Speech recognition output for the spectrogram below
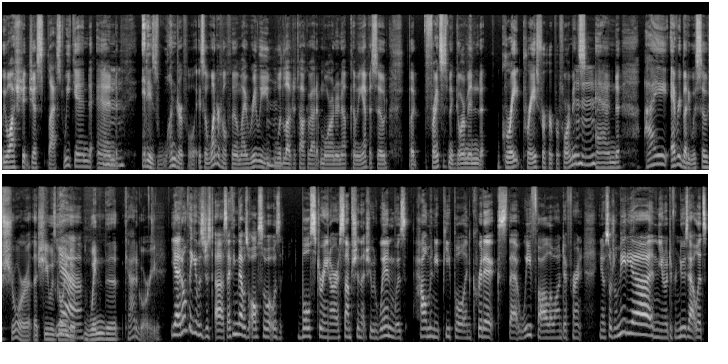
we watched it just last weekend and mm-hmm. it is wonderful. It's a wonderful film. I really mm-hmm. would love to talk about it more on an upcoming episode, but Frances McDormand great praise for her performance mm-hmm. and I everybody was so sure that she was going Yeah. to win the category. Yeah, I don't think it was just us. I think that was also what was bolstering our assumption that she would win was how many people and critics that we follow on different, you know, social media and you know different news outlets.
